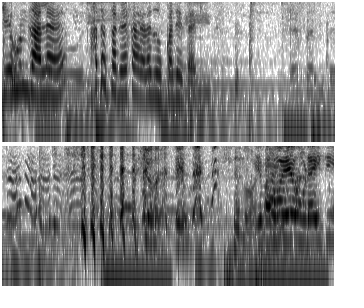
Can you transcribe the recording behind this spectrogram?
जेवून झालंय. आता सगळे करायला झोका देत आहेत. उडायची.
